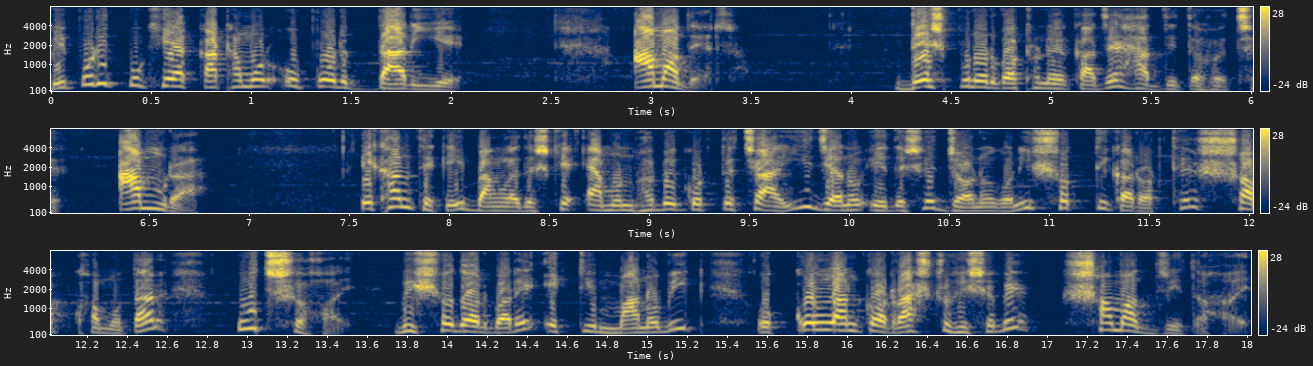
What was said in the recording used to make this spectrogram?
বিপরীতমুখী এক কাঠামোর উপর দাঁড়িয়ে আমাদের দেশ পুনর্গঠনের কাজে হাত দিতে হয়েছে। আমরা এখান থেকেই বাংলাদেশকে এমনভাবে করতে চাই যেন এদেশের জনগণই সত্যিকার অর্থে সব ক্ষমতার উৎস হয়। বিশ্ব দরবারে একটি মানবিক ও কল্যাণকর রাষ্ট্র হিসেবে সমাদৃত হয়।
